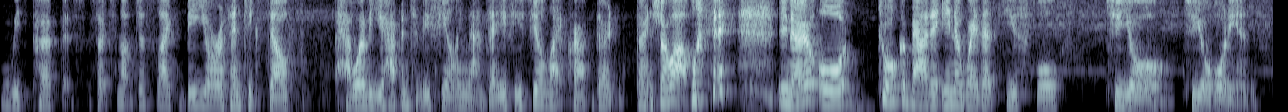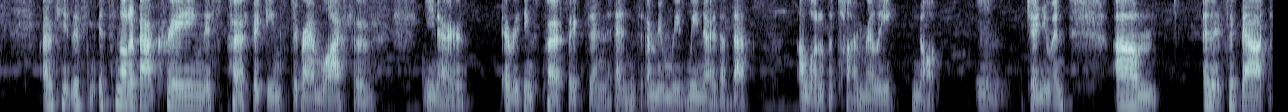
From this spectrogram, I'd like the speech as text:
with purpose. So it's not just like be your authentic self however you happen to be feeling that day if you feel like crap don't don't show up you know or talk about it in a way that's useful to your to your audience okay this it's not about creating this perfect instagram life of you know everything's perfect and and i mean we, we know that that's a lot of the time really not mm. genuine um and it's about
